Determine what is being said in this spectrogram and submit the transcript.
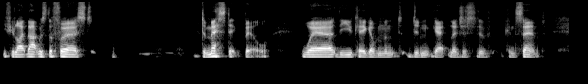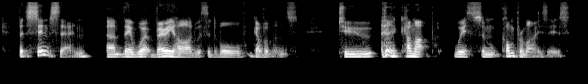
if you like, that was the first domestic bill where the UK government didn't get legislative consent. But since then, um, they've worked very hard with the devolved governments to come up with some compromises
